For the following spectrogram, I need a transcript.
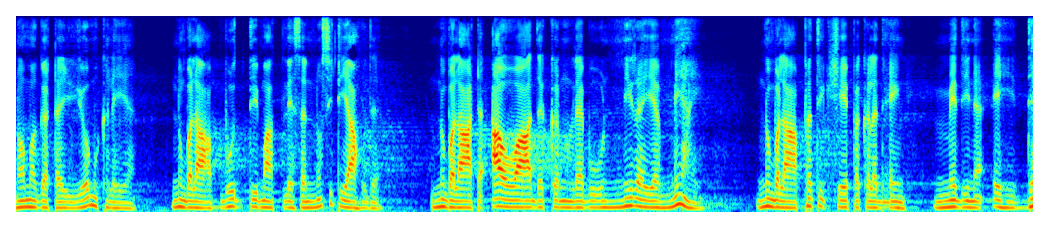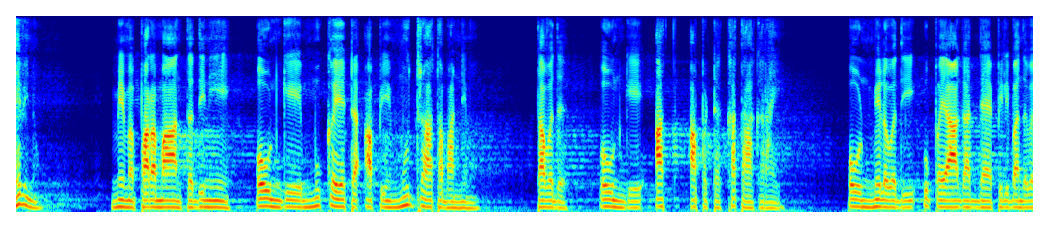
නොමගට යොමු කළේය. නුබලා බුද්ධිමත් ලෙස නොසිටියාහුද? නුබලාට අවවාද කරනු ලැබූ නිරය මෙයයි. නුබලා ප්‍රතික්ෂේප කළ දැයින් මෙදින එහි දෙවිනු. මෙම පරමාන්ත දිනයේ ඔවුන්ගේ මුකයට අපි මුද්‍රා තබන්නෙමු. තවද ඔවුන්ගේ අත් අපට කතා කරයි. ඔවුන් මෙලොවදී උපයාගත් දෑ පිළිබඳව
